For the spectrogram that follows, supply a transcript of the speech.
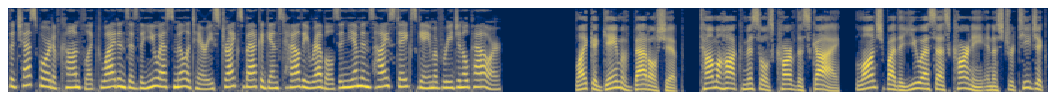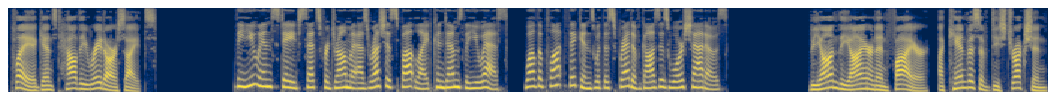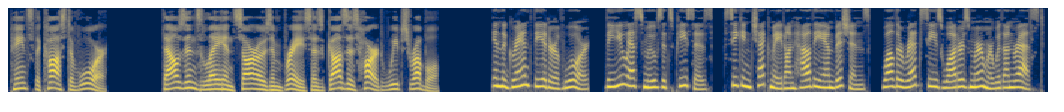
The chessboard of conflict widens as the U.S. military strikes back against Houthi rebels in Yemen's high stakes game of regional power. Like a game of battleship, Tomahawk missiles carve the sky, launched by the USS Carney in a strategic play against Houthi radar sites. The UN stage sets for drama as Russia's spotlight condemns the US, while the plot thickens with the spread of Gaza's war shadows. Beyond the iron and fire, a canvas of destruction paints the cost of war. Thousands lay in sorrow's embrace as Gaza's heart weeps rubble. In the grand theater of war, the U.S. moves its pieces, seeking checkmate on Houthi ambitions, while the Red Sea's waters murmur with unrest.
